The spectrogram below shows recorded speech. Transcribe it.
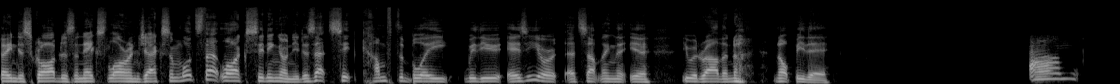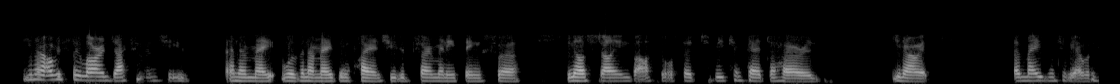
been described as the next Lauren Jackson. What's that like sitting on you? Does that sit comfortably with you, Ezi, or it's something that you you would rather not, not be there? Um, you know, obviously Lauren Jackson, she's an ama- was an amazing player, and she did so many things for you know Australian basketball. So to be compared to her is, you know, it's amazing to be able to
